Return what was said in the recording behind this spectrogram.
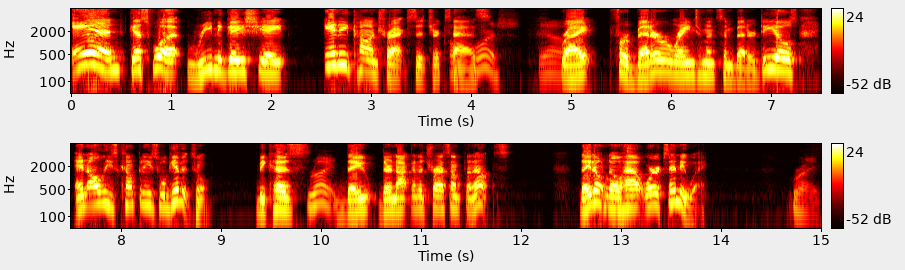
and guess what renegotiate any contract citrix has yeah. right for better arrangements and better deals and all these companies will give it to them because right. they they're not going to try something else they don't know how it works anyway Right.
